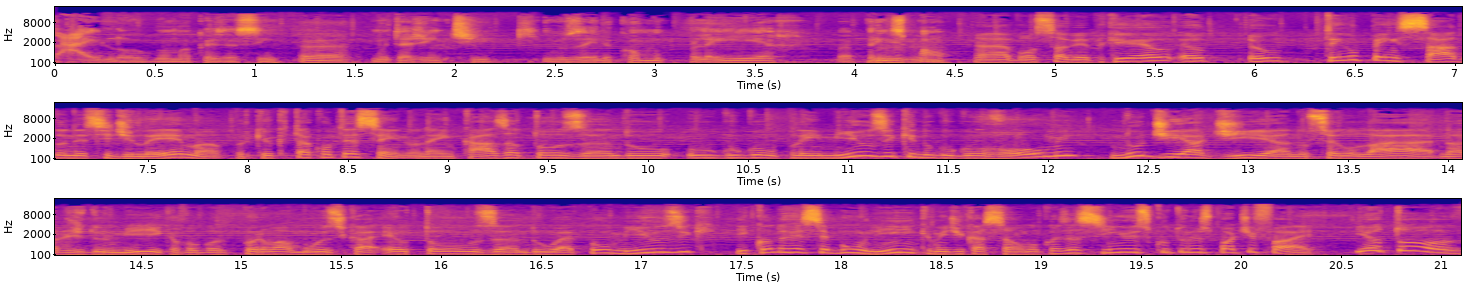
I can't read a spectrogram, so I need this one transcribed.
Zylo, alguma coisa assim. É. Muita gente usa ele como player principal. Ah, bom saber, porque eu, eu, eu tenho pensado nesse dilema, porque o que tá acontecendo, né? Em casa eu tô usando o Google Play Music no Google Home, no dia a dia, no celular, na hora de dormir, que eu vou pôr uma música, eu tô usando o Apple Music, e quando eu recebo um link, uma indicação, uma coisa assim, eu escuto no Spotify. E eu tô,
